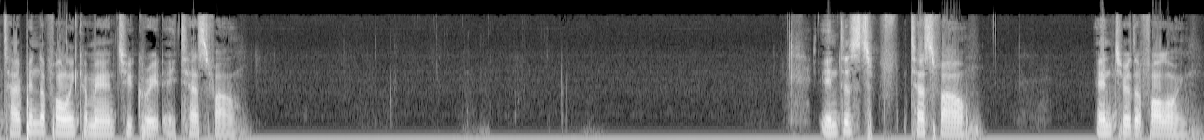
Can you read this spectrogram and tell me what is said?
Type in the following command to create a test file. In this test file, enter the following.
